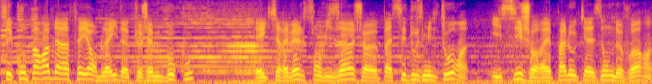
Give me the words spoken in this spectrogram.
c'est comparable à la Fireblade que j'aime beaucoup et qui révèle son visage passer 12 000 tours Ici, j'aurais pas l'occasion de le voir.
